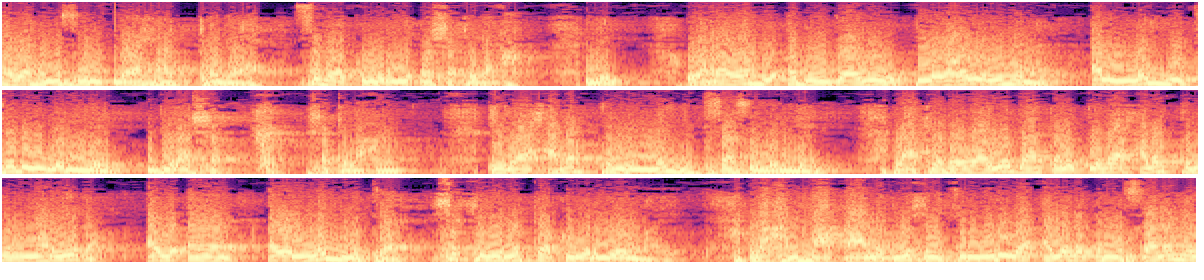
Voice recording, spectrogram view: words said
rawaahu muslim baa haakadaa sidaa ku wariyey oo shakiga ah. Wa rawaahu abu daawuud iyo wagayruhuma almayita bay wariyeen bilaa shak shaki la'aan. Idaa xadartum almayit saasay wariyeen. Laakiin riwaayadaa kale idaa xadartum almariida aw almayita shakibay markaa ku wariyeen waaye. Wa canhaa qaalad waxay tiri weliba ayada umu salame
